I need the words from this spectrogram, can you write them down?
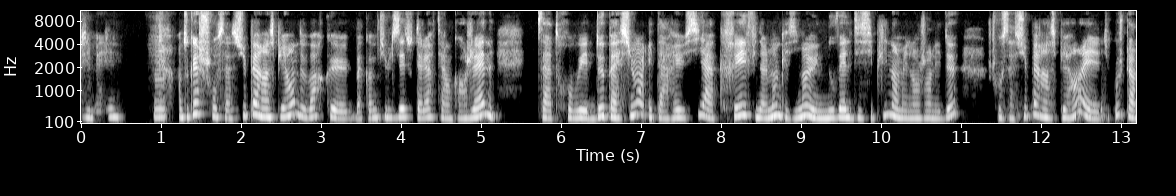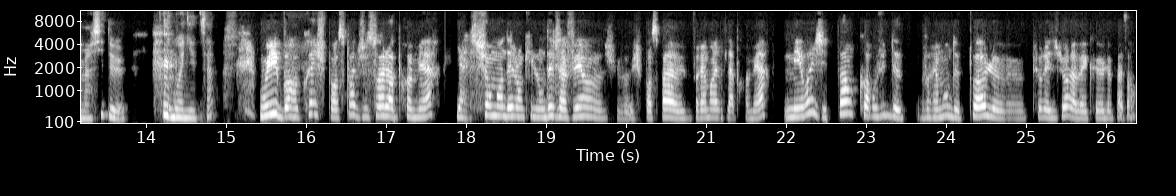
j'imagine. Mm. En tout cas, je trouve ça super inspirant de voir que, bah, comme tu le disais tout à l'heure, tu es encore jeune, tu as trouvé deux passions et tu as réussi à créer finalement quasiment une nouvelle discipline en mélangeant les deux. Je trouve ça super inspirant et du coup, je te remercie de témoigner de ça. Oui, bon après, je pense pas que je sois la première. Il y a sûrement des gens qui l'ont déjà fait. hein. Je, je pense pas euh, vraiment être la première. Mais ouais, j'ai pas encore vu de vraiment de pôle euh, pur et dur avec euh, le patin.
